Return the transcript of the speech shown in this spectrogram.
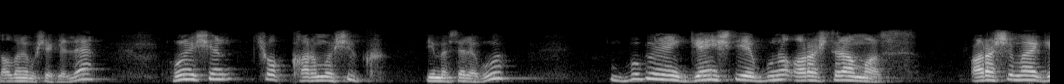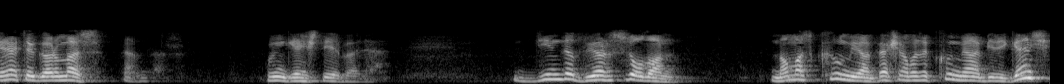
Dallanıyor bu şekilde. Bunun için çok karmaşık bir mesele bu. Bugünün gençliği bunu araştıramaz. Araştırmaya gerek de görmez. Bugün gençliği böyle. Dinde duyarsız olan, namaz kılmayan, beş namazı kılmayan biri genç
